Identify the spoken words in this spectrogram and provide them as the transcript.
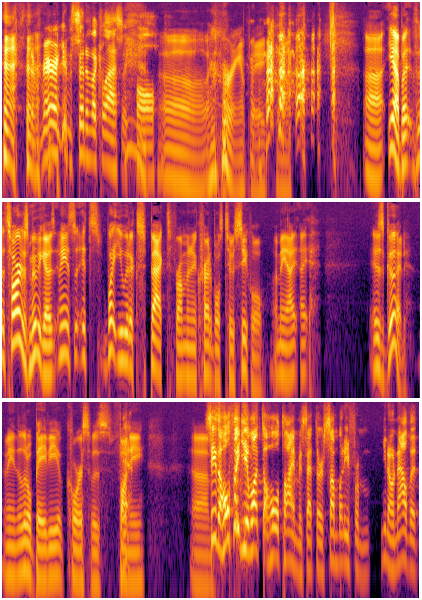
An American cinema classic, Paul. oh, rampage. Wow. Uh, yeah, but as far as this movie goes, I mean, it's it's what you would expect from an Incredibles two sequel. I mean, I, I it was good. I mean, the little baby, of course, was funny. Um, See, the whole thing you want the whole time is that there's somebody from, you know, now that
